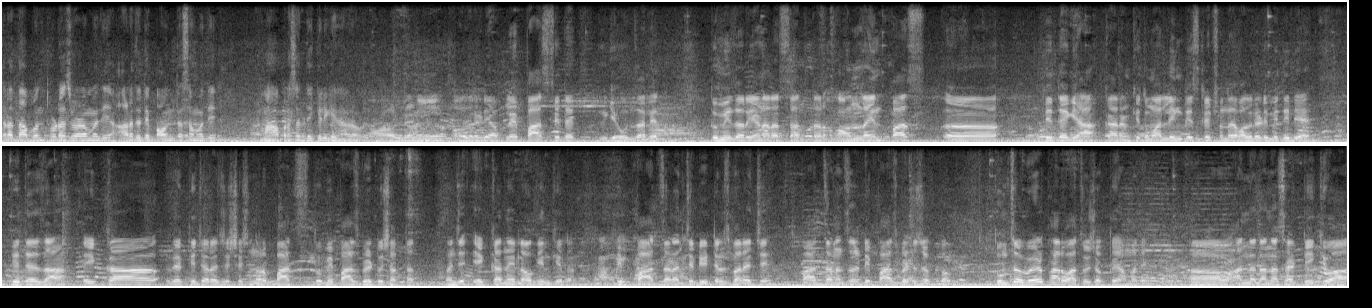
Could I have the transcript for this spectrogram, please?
तर आता आपण थोड्याच वेळामध्ये अर्धा ते पाऊण तासामध्ये महाप्रसाद देखील घेणार आहोत. ऑलरेडी ऑलरेडी आपले पास तिथे घेऊन झालेत. तुम्ही जर येणार असाल तर ऑनलाईन पास तिथे घ्या. कारण की तुम्हाला लिंक डिस्क्रिप्शनमध्ये ऑलरेडी मी दिली आहे. तिथे जा. एका व्यक्तीच्या रजिस्ट्रेशनवर पाच तुम्ही पास भेटू शकतात. म्हणजे एकाने लॉग इन केलं की पाच जणांचे डिटेल्स भरायचे. पाच जणांसाठी पास भेटू शकतो. तुमचा वेळ फार वाचू शकतो यामध्ये. अन्नदानासाठी किंवा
